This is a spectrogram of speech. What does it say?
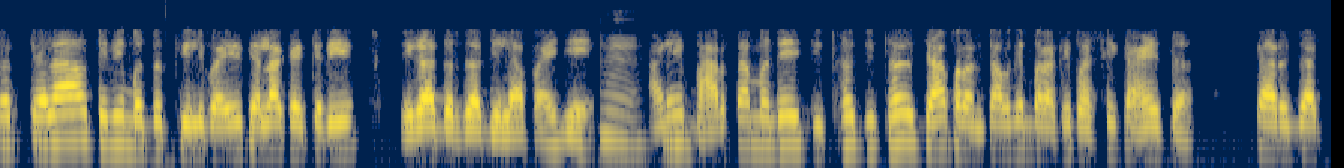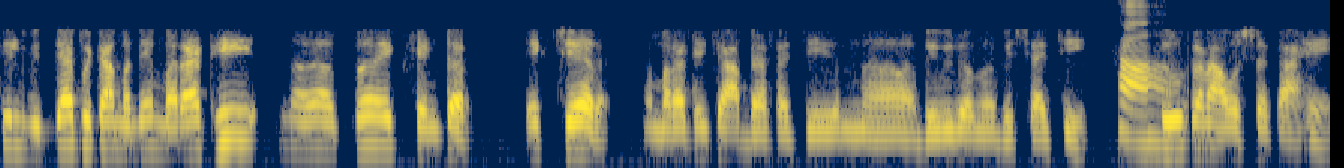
तर त्याला त्यांनी मदत केली पाहिजे त्याला काहीतरी वेगळा दर्जा दिला पाहिजे. आणि भारतामध्ये जिथं जिथं ज्या प्रांतामध्ये मराठी भाषिक आहेत राज्यातील विद्यापीठामध्ये मराठी एक सेंटर एक चेअर मराठीच्या अभ्यासाची विविध विषयाची सुरू करणं आवश्यक आहे.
